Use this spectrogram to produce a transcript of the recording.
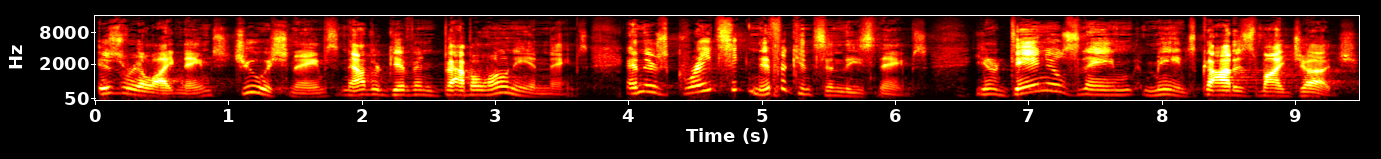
Israelite names, Jewish names. Now they're given Babylonian names. And there's great significance in these names. You know, Daniel's name means God is my judge.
